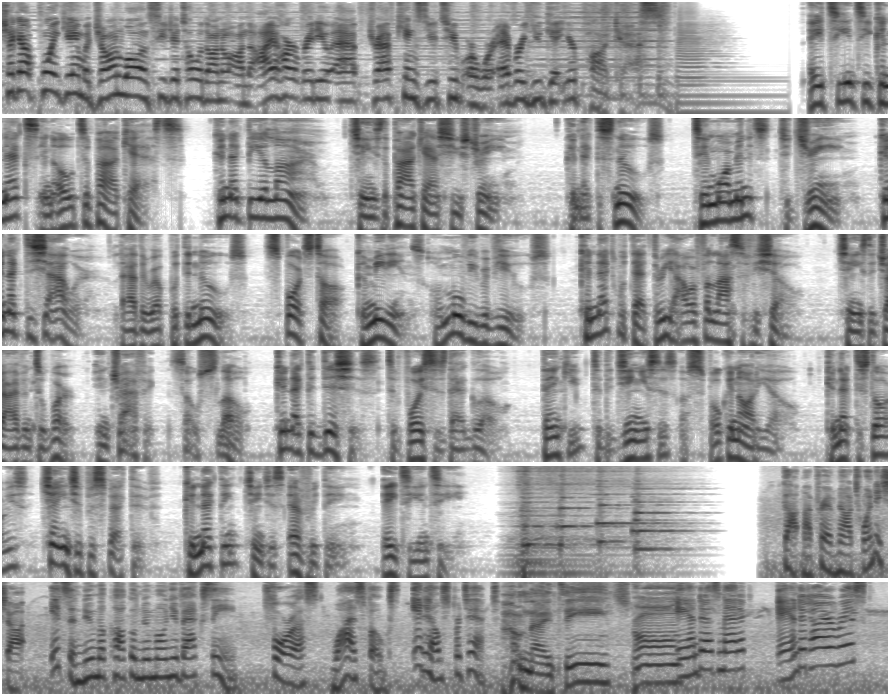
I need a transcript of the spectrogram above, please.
Check out Point Game with John Wall and CJ Toledano on the iHeartRadio app, DraftKings YouTube, or wherever you get your podcasts. AT&T connects and ode to podcasts. Connect the alarm. Change the podcast you stream. Connect the snooze. 10 more minutes to dream. Connect the shower. Lather up with the news, sports talk, comedians, or movie reviews. Connect with that three hour philosophy show. Change the drive into work in traffic so slow. Connect the dishes to voices that glow. Thank you to the geniuses of spoken audio. Connect the stories, change your perspective. Connecting changes everything. AT&T. Got my Prevnar 20 shot. It's a pneumococcal pneumonia vaccine. For us, wise folks, it helps protect. I'm 19, strong, and asthmatic, and at higher risk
